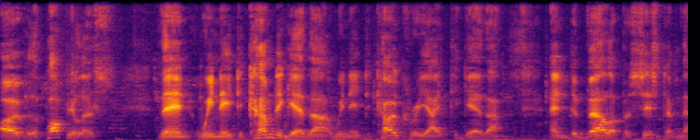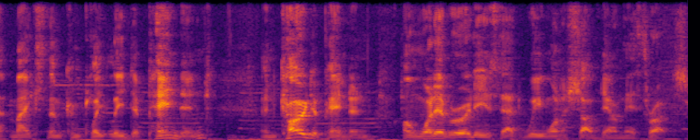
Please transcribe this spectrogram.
over the populace, then we need to come together, we need to co create together and develop a system that makes them completely dependent and codependent on whatever it is that we want to shove down their throats.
